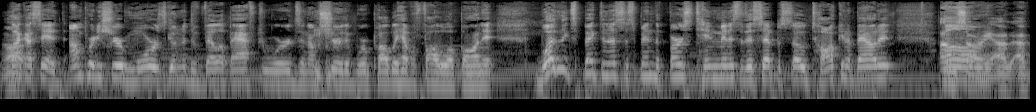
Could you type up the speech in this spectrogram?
like I said, I'm pretty sure more is going to develop afterwards, and I'm sure that we'll probably have a follow up on it. Wasn't expecting us to spend the first ten minutes of this episode talking about it. I'm Um, sorry. I, I,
